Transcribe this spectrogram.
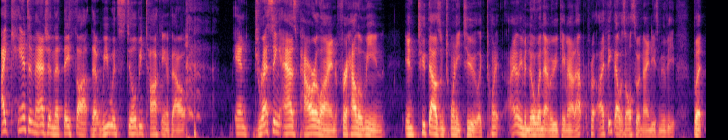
I can't imagine that they thought that we would still be talking about and dressing as Powerline for Halloween in 2022. Like 20 I don't even know when that movie came out. I think that was also a 90s movie, but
